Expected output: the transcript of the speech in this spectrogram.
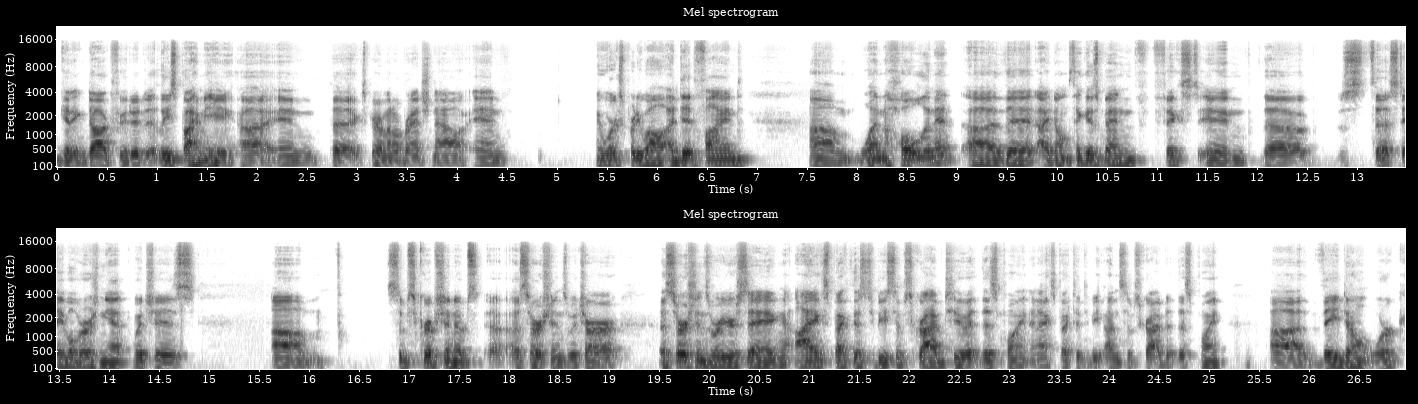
getting dog fooded at least by me uh, in the experimental branch now, and it works pretty well. I did find um, one hole in it uh, that I don't think has been fixed in the, the stable version yet, which is um, subscription abs- uh, assertions, which are assertions where you're saying, I expect this to be subscribed to at this point, and I expect it to be unsubscribed at this point. Uh, they don't work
